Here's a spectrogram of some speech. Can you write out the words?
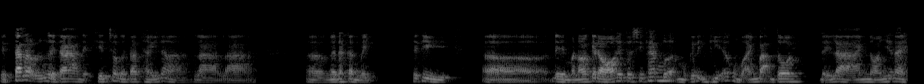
để tác động đến người ta để khiến cho người ta thấy là là là uh, người ta cần mình. Thế thì uh, để mà nói cái đó thì tôi xin phép mượn một cái định nghĩa của một anh bạn tôi. Đấy là anh nói như này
